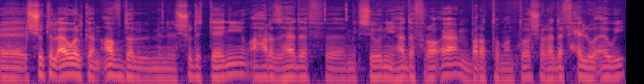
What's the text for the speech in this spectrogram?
الشوط الأول كان أفضل من الشوط الثاني وأحرز هدف ميكيسوني هدف رائع من بره 18 هدف حلو قوي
